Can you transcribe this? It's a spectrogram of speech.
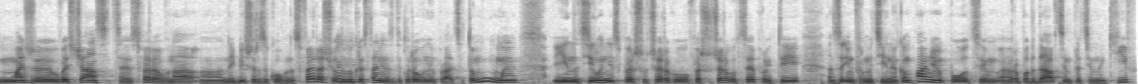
майже увесь час. Це сфера, вона найбільш ризикована сфера щодо використання незадекларованої праці. Тому ми і націлені з першу чергу, в першу чергу, це пройти з інформаційною кампанією по цим е, роботодавцям, працівників.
